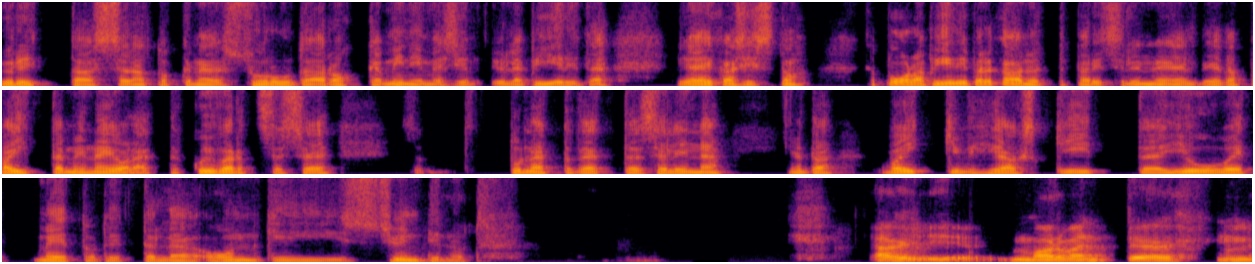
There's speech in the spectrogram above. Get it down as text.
üritas natukene suruda rohkem inimesi üle piiride. Ja ega siis noh, Poola piiri peal ka nüüd päris selline nii-öelda paitamine ei ole, et kuivõrd see, see tunnetad, et selline nii-öelda vaikiv heakskiit jõumeetoditele ongi sündinud ma arvan, et äh, mul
